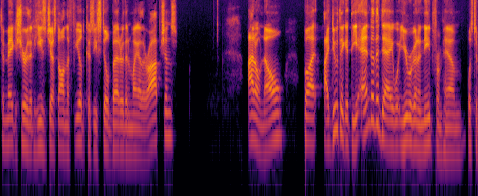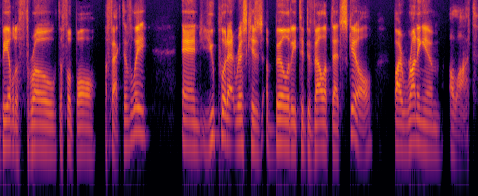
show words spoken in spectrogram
to make sure that he's just on the field because he's still better than my other options. I don't know. But I do think at the end of the day, what you were going to need from him was to be able to throw the football effectively. And you put at risk his ability to develop that skill by running him a lot.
